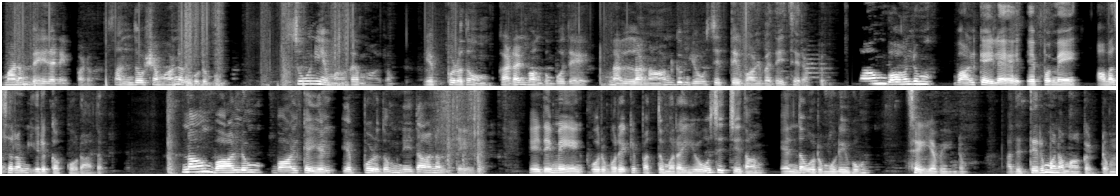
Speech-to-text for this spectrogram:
மனம் வேதனைப்படும் சந்தோஷமான குடும்பம் சூனியமாக மாறும். எப்பொழுதும் கடன் வாங்கும்போது நல்லா நான்கும் யோசித்து வாழ்வதே சிறப்பு. நாம் வாழும் வாழ்க்கையில் எப்பவுமே அவசரம் இருக்கக்கூடாது. நாம் வாழும் வாழ்க்கையில் எப்பொழுதும் நிதானம் தேவை. எதையுமே ஒரு முறைக்கு பத்து முறை யோசித்து தான் எந்த ஒரு முடிவும் செய்ய வேண்டும். அது திருமணமாகட்டும்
